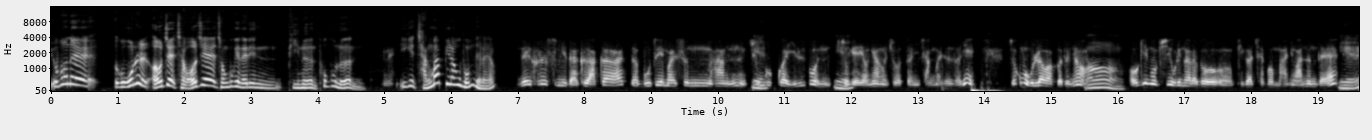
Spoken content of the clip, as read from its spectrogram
요번에, 오늘, 어제, 참, 어제 전국에 내린 비는, 폭우는, 네. 이게 장맛비라고 보면 되나요? 네, 그렇습니다. 그 아까 모두에 말씀한 예. 중국과 예. 일본 쪽에 영향을 주었던 이 장마 전선이 조금 올라왔거든요. 어. 어김없이 우리나라도 어, 비가 제법 많이 왔는데 예.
